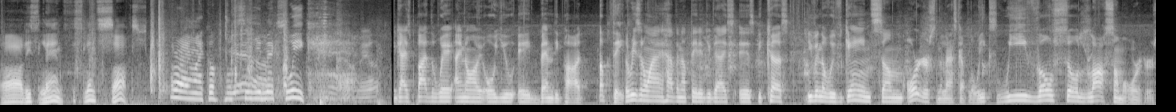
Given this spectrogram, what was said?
Oh, this lens, this lens sucks. All right, Michael, we'll see you next week. Yeah, man. Guys, by the way, I know I owe you a BendyPOD update. The reason why I haven't updated you guys is because even though we've gained some orders in the last couple of weeks, we've also lost some orders.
